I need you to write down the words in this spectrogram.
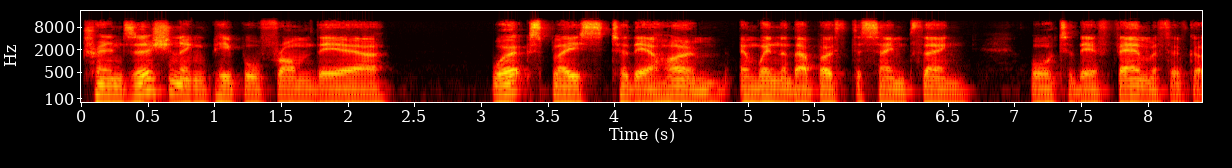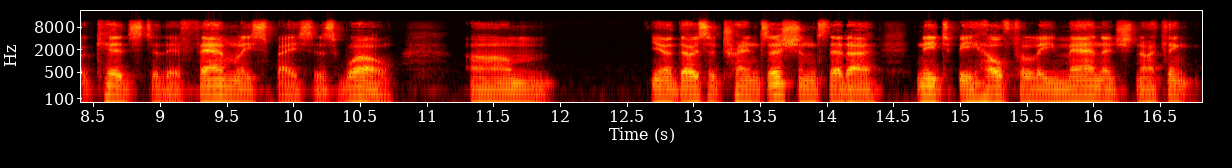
transitioning people from their workspace to their home and when they're both the same thing or to their family if they've got kids to their family space as well um, you know those are transitions that are need to be healthfully managed and i think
